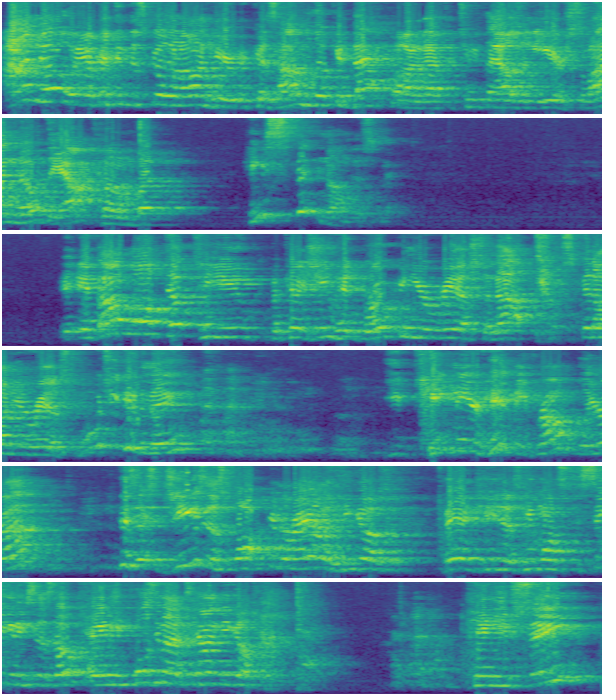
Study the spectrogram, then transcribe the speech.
I know everything that's going on here because I'm looking back on it after 2,000 years, so I know the outcome, but he's spitting on this man. If I walked up to you because you had broken your wrist and I spit on your wrist, what would you do to me? You'd kick me or hit me, probably, right? This is Jesus walking around and he goes, Man, Jesus, he wants to see, and he says, Okay, and he pulls him out of town and he goes, Can you see?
